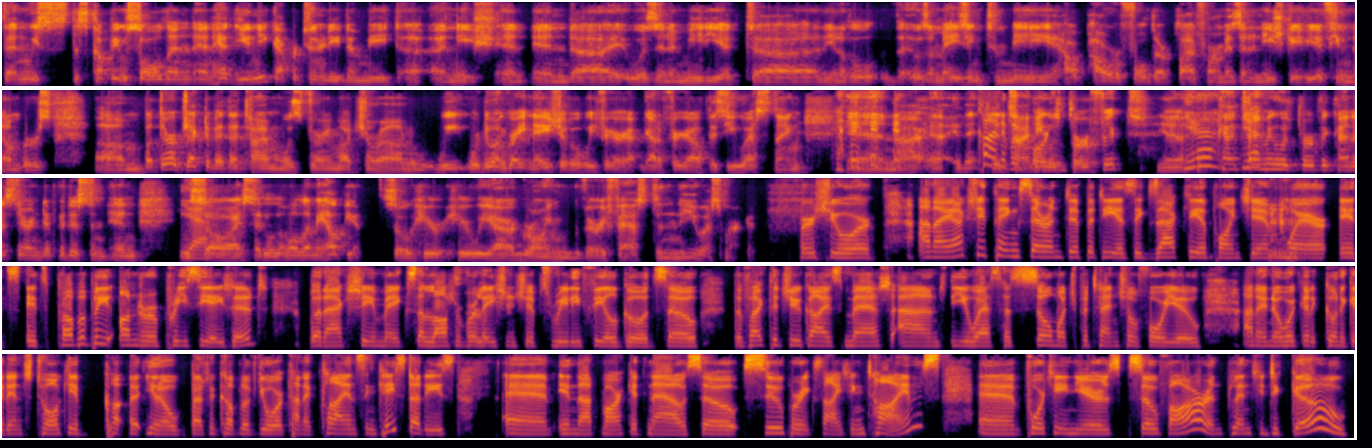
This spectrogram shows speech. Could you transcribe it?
then we this company was sold and, and had the unique opportunity to meet Aneesh and and uh, it was an immediate uh, you know the, it was amazing to me how powerful their platform is and Aneesh gave you a few numbers um, but their objective at that time was very much around we we're doing great in Asia but we figure out got to figure out this U.S. thing and I, the, the timing important. was perfect yeah, yeah kind of yeah. timing was perfect kind of serendipitous and and, and yeah. so I said well let me help you so here here we are growing very fast in the U.S. market for sure. And I actually think serendipity is exactly a point, Jim, mm-hmm. where it's it's probably underappreciated, but actually makes a lot of relationships really feel good. So the fact that you guys met and the US has so much potential for you, and I know we're going to get into talking, uh, you know, about a couple of your kind of clients and case studies um, in that market now. So super exciting times. Um, 14 years so far and plenty to go.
